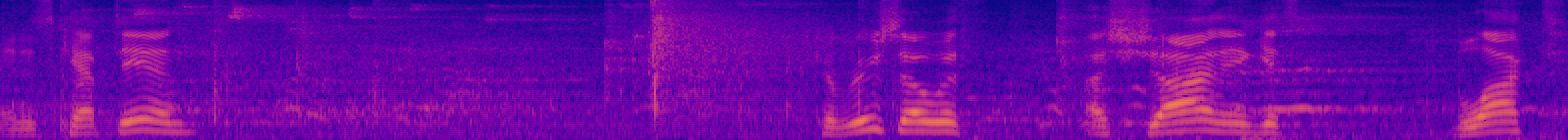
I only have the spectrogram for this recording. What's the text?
And it's kept in. Caruso with a shot and gets blocked.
